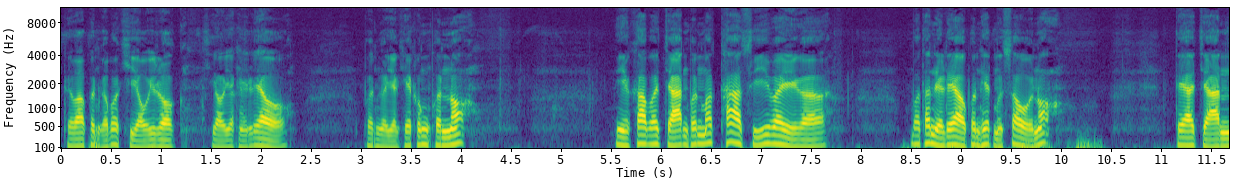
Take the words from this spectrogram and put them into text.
แต่ว่าเพิ่นก็บ่เขียวอยู่ดอกเขียวอยากให้แล้ว พิ่นก็อยากเฮ็ดของเพิ่นเนาะนี่ครับอาจารย์เพิ่นมาทาสีไว้ก็บ่ทันได้แล้วเพิ่นเฮ็ดมื้อเช้าเนาะแต่อาจารย์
